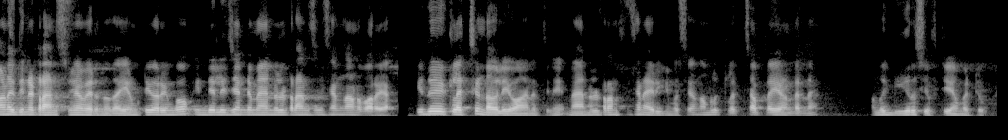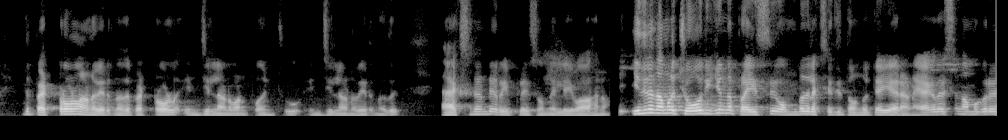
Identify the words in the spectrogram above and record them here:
ആണ് ഇതിന്റെ ട്രാൻസ്മിഷൻ വരുന്നത്. ഐ എം ടി പറയുമ്പോൾ ഇന്റലിജന്റ് മാനുവൽ ട്രാൻസ്മിഷൻ എന്നാണ് പറയാ. ഇത് ക്ലച്ച് ഉണ്ടാവില്ല ഈ വാഹനത്തിന്? മാനുവൽ ട്രാൻസ്മിഷൻ ആയിരിക്കും. പക്ഷേ നമ്മൾ ക്ലച്ച് അപ്ലൈ ചെയ്യാണ്ട് തന്നെ നമുക്ക് ഗിയർ ഷിഫ്റ്റ് ചെയ്യാൻ പറ്റും. ഇത് പെട്രോളാണ് വരുന്നത്. പെട്രോൾ എഞ്ചിനിലാണ് വൺ പോയിന്റ് ടു എഞ്ചിനിലാണ് വരുന്നത്. ആക്സിഡന്റ് റീപ്ലേസ് ഒന്നുമില്ല ഈ വാഹനം. ഇതിന് നമ്മൾ ചോദിക്കുന്ന പ്രൈസ് ഒമ്പത് ലക്ഷത്തി തൊണ്ണൂറ്റയ്യായിരമാണ് ഏകദേശം നമുക്കൊരു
